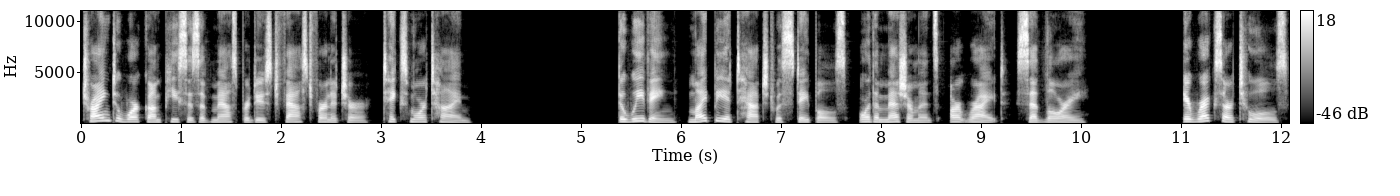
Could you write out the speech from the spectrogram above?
trying to work on pieces of mass produced fast furniture takes more time. The weaving might be attached with staples or the measurements aren't right, said Lori. It wrecks our tools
